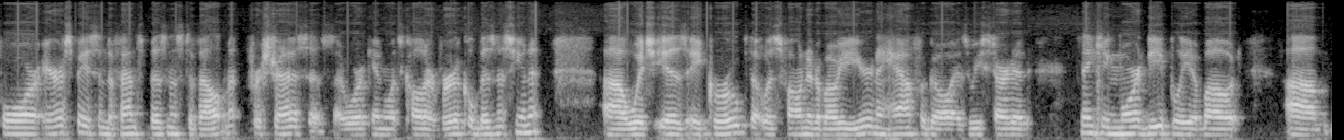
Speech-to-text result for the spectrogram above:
for aerospace and defense business development for Stratasys. I work in what's called our vertical business unit, uh, which is a group that was founded about a year and a half ago as we started thinking more deeply about um,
